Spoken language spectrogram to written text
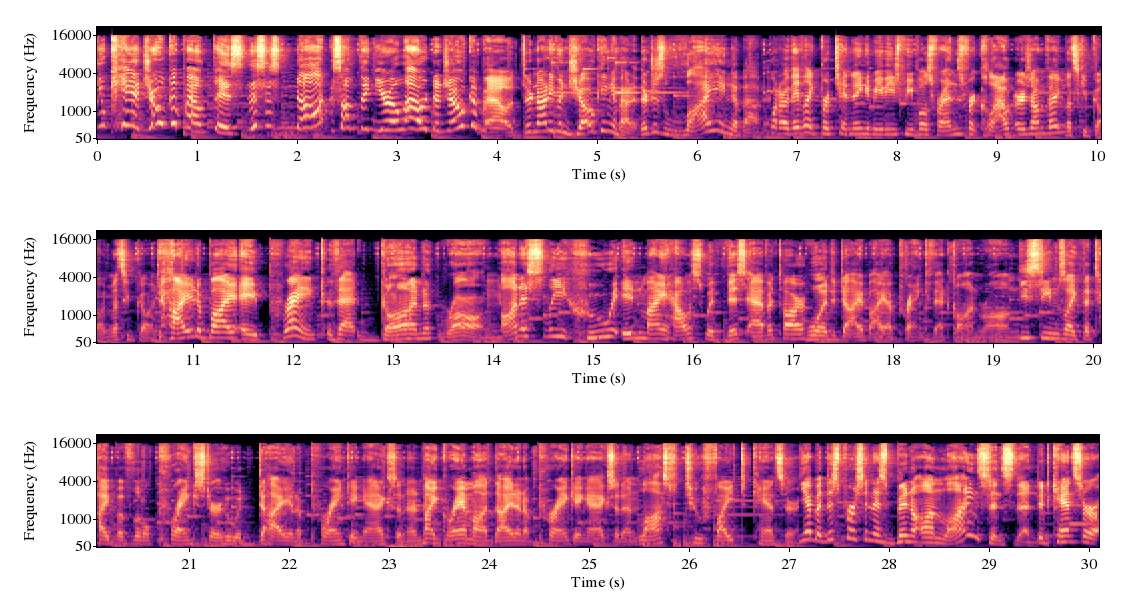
you can't joke about this. This is not something you're allowed to joke about. They're not even joking about it. They're just lying about it. What are they like pretending to be these people's friends for clout or something? Let's keep going. Let's keep going. Died by a prank that gone wrong. Honestly, who in my house with this avatar would die by a prank that gone wrong? He seems like the type of little prankster who would die in a pranking accident. My grandma died in a pranking accident. Lost to fight cancer. Yeah, but this person has been online since then. Did cancer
